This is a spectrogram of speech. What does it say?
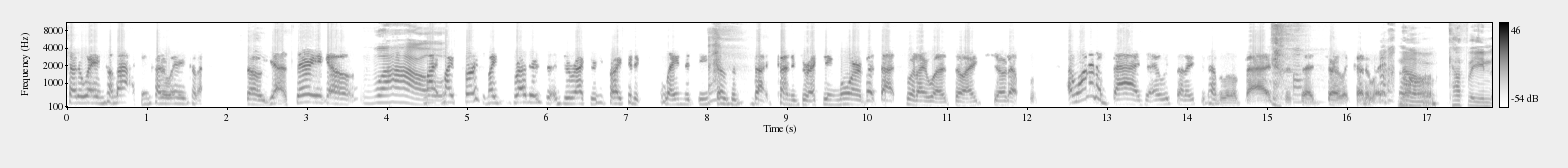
cut away, and come back, and cut away and come back. So yes, there you go. wow. My my first, my brother's a director. He probably could explain the details of that kind of directing more, but that's what I was. So I showed up. I wanted a badge. I always thought I should have a little badge that said Charlotte Cutaway. Now, Kathleen,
